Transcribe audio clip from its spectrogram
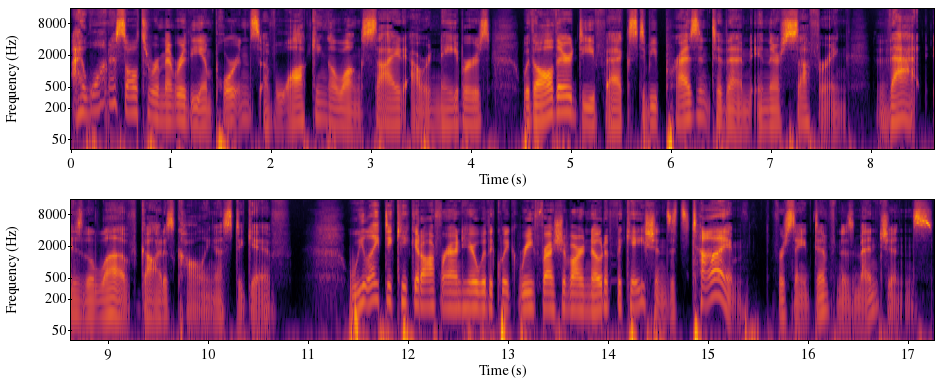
I want us all to remember the importance of walking alongside our neighbors with all their defects to be present to them in their suffering. That is the love God is calling us to give. We like to kick it off around here with a quick refresh of our notifications. It's time for St. Dymphna's Mentions.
